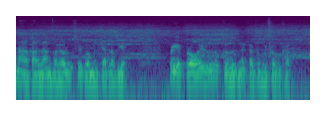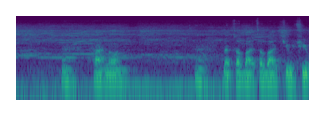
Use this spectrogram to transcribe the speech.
หน้าขาหลังเขาแล้วรู้สึกว่ามันจัดระเบียบเรียบร้อยเหลือเกินนะครับท่านผู้ชมครับอ่าท่านอนอแบบสบายสบายชิว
